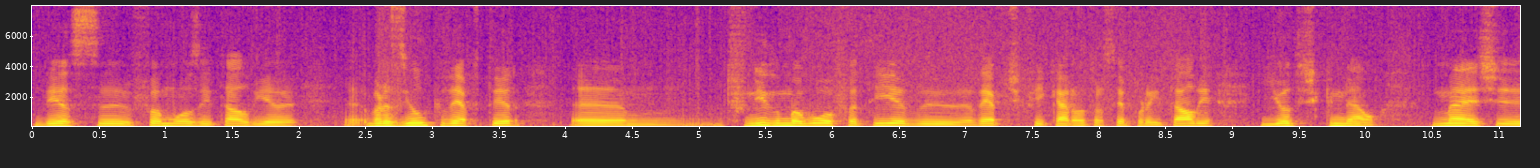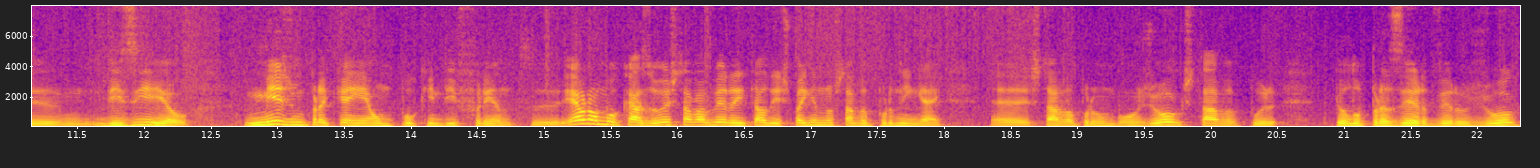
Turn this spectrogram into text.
desse famoso Itália-Brasil que deve ter uh, definido uma boa fatia de adeptos que ficaram a torcer por a Itália e outros que não. Mas, dizia eu, mesmo para quem é um pouco indiferente, era o meu caso hoje, estava a ver a Itália e a Espanha, não estava por ninguém. Uh, estava por um bom jogo, estava por, pelo prazer de ver o jogo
